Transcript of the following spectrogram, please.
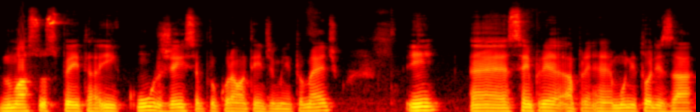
numa suspeita e com urgência procurar um atendimento médico e é, sempre é, monitorizar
